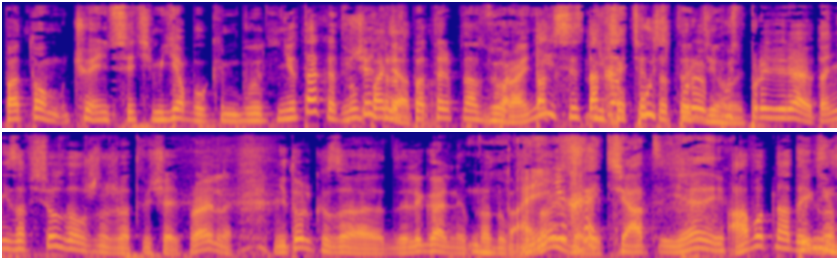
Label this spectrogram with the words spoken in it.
потом что-нибудь с этими яблоками будет не так, отвечать ну, Роспотребнадзор. Они, так, естественно, так, не хотят пусть это про, делать. Пусть проверяют. Они за все должны же отвечать, правильно? Не только за легальные ну, продукты. Они не хотят. Я а вот надо понимаю. их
